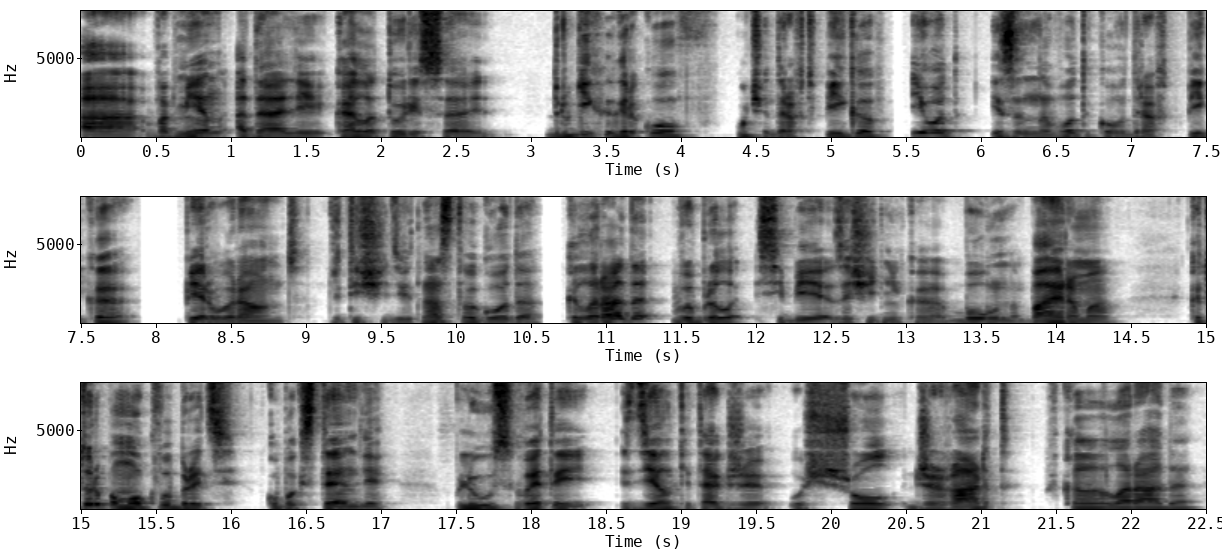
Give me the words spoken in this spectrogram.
а в обмен отдали Кайла Туриса, других игроков, куча драфт-пиков. И вот из одного такого драфт-пика первый раунд 2019 года Колорадо выбрала себе защитника Боуна Байрома, который помог выбрать Кубок Стэнли. Плюс в этой сделке также ушел Джерард в Колорадо,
